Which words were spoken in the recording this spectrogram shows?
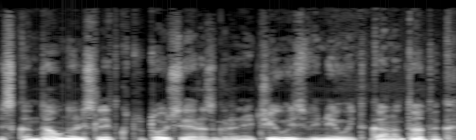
е скандал, нали, след като той се е разграничил, извинил и така нататък.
